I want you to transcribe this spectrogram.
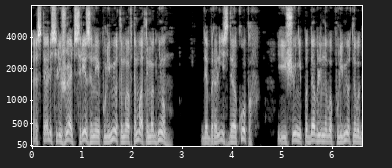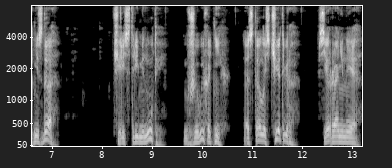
остались лежать срезанные пулеметным и автоматным огнем, добрались до окопов и еще не подавленного пулеметного гнезда. Через три минуты в живых от них осталось четверо, все раненые.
